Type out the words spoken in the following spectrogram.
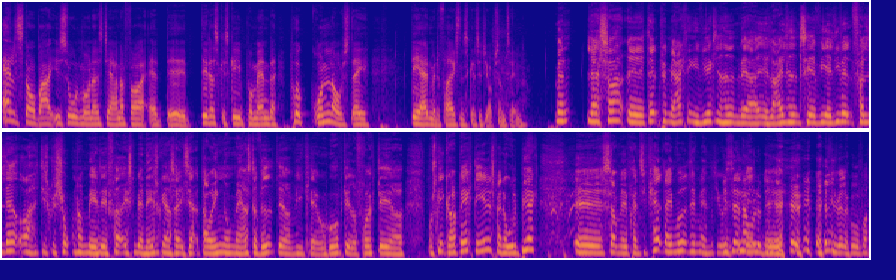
alt står bare i solmåner og stjerner for, at øh, det, der skal ske på mandag på grundlovsdag, det er, at Mette Frederiksen skal til jobsamtale. Men lad så øh, den bemærkning i virkeligheden være øh, lejligheden til, at vi alligevel forlader diskussionen om Mette Frederiksen bliver nato Der er jo ingen nogen af os, der ved det, og vi kan jo håbe det eller frygte det, og måske gøre begge dele, hvis man er Ole Birk, øh, som øh, principielt er imod det, men jo Vi alligevel, øh, alligevel håber.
